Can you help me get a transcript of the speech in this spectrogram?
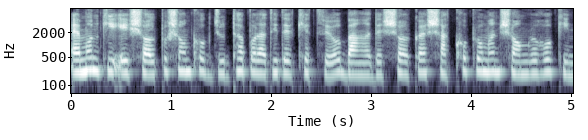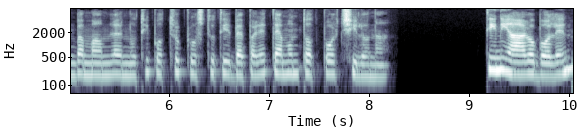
এমনকি এই স্বল্প সংখ্যক যুদ্ধাপরাধীদের ক্ষেত্রেও বাংলাদেশ সরকার সাক্ষ্য প্রমাণ সংগ্রহ কিংবা মামলার নথিপত্র প্রস্তুতির ব্যাপারে তেমন তৎপর ছিল না। তিনি আরও বলেন,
